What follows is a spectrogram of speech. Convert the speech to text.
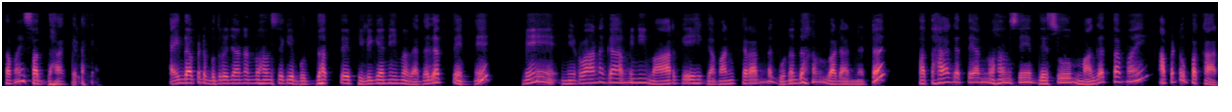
තමයි සද්ධා කියලා කියන්නේ. ඇයිද අපිට බුදුරජාණන් වහන්සේගේ බුද්ධත්වයේ පිළිගැනීම වැදගත් වෙන්නේ මේ නිර්වාණගාමිනී මාර්ගයේ ගමන් කරන්න ಗುಣධම් වඩන්නට තථාගතයන් වහන්සේ දෙසූ මඟ තමයි අපට උපකාර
